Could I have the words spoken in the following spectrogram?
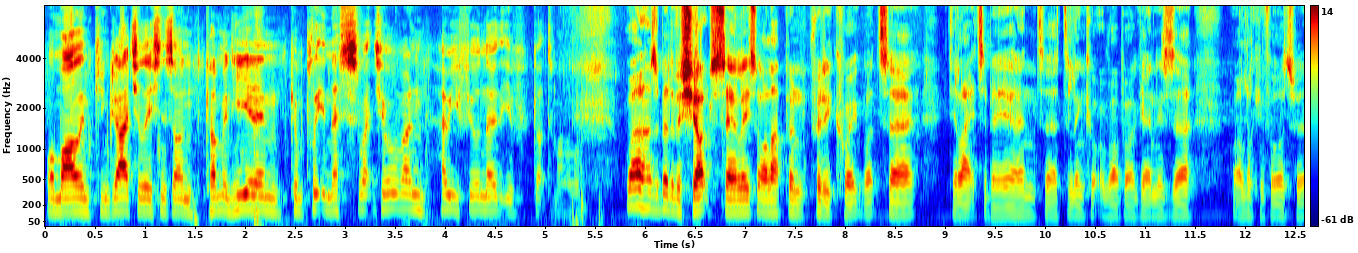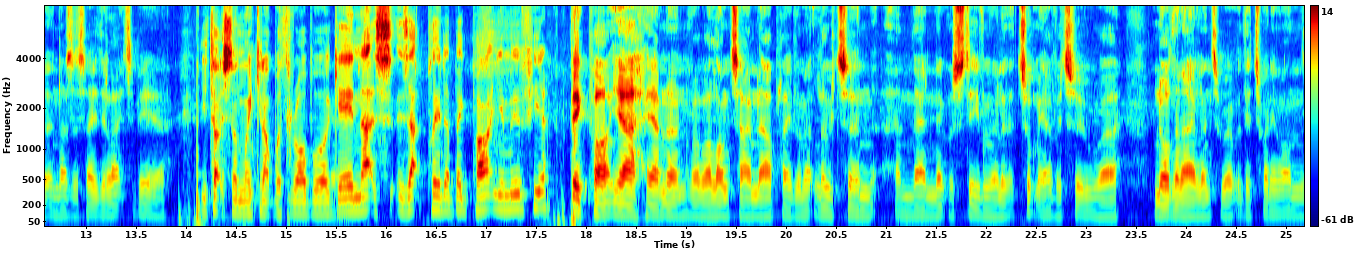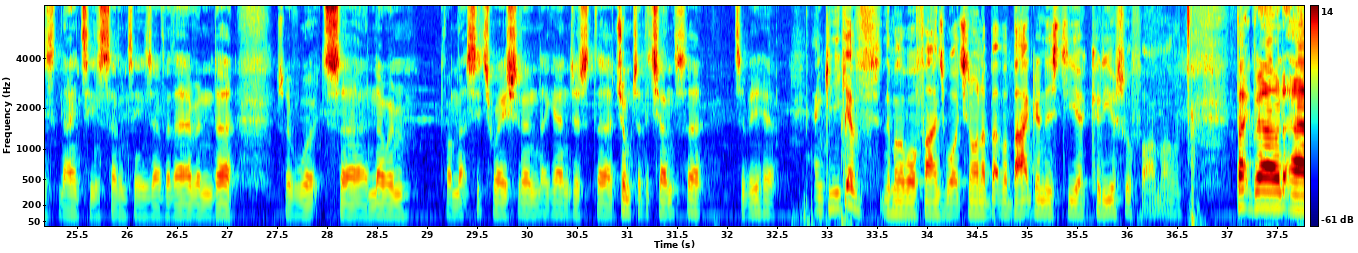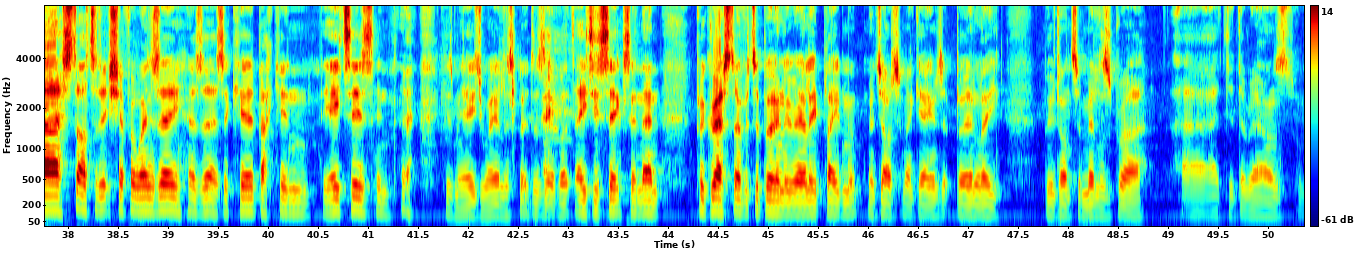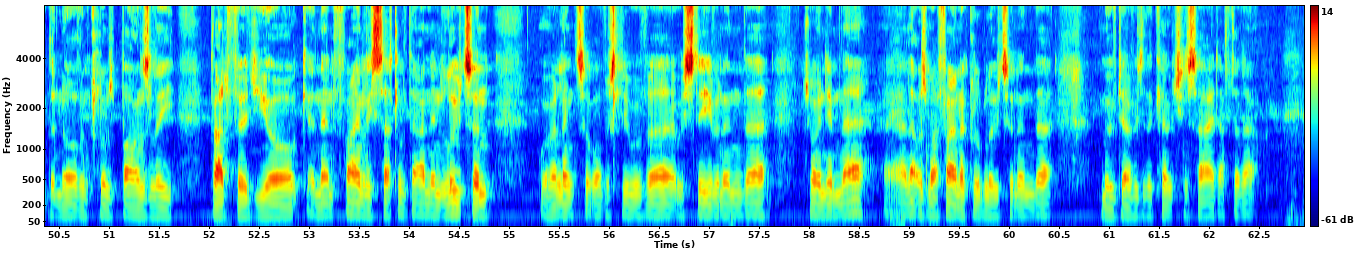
Well, Marlon, congratulations on coming here and completing this switch over. And how you feel now that you've got to Motherwell? Well, it was a bit of a shock to say least. All happened pretty quick, but uh, delighted to be here and uh, to link up with Robbo again is uh, well looking forward to it. And as I say, delighted to be here. You touched on linking up with Robbo yeah. again. That's is that played a big part in your move here? Big part, yeah. yeah I've known Robbo a long time now. I played with him at Luton, and then it was Stephen really that took me over to uh, Northern Ireland to work with the 21s, 19s, 17s over there, and uh, so I've worked uh, him from that situation and again just uh, jumped at the chance uh, to be here. And can you give the Motherwell fans watching on a bit of a background as to your career so far, Marlon? Background, I uh, started at Sheffield Wednesday as a, as a kid back in the 80s, in, gives me age away a little bit, does it, but 86, and then progressed over to Burnley really, played majority of my games at Burnley, moved on to Middlesbrough, uh, did the rounds of the northern clubs, Barnsley, Bradford, York, and then finally settled down in Luton we were linked up obviously with uh, with Stephen and uh, joined him there. Uh, and that was my final club Luton and uh, moved over to the coaching side after that.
